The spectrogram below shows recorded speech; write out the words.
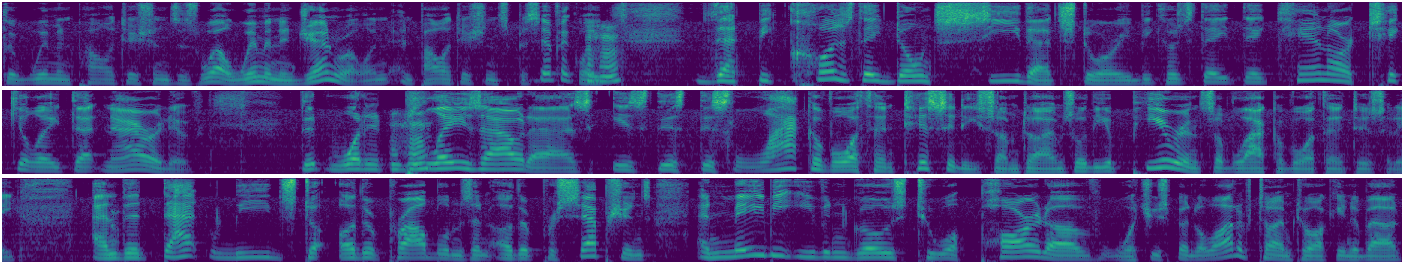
the women politicians as well, women in general and, and politicians specifically, mm-hmm. that because they don't see that story, because they, they can't articulate that narrative, that what it mm-hmm. plays out as is this this lack of authenticity sometimes or the appearance of lack of authenticity and that that leads to other problems and other perceptions, and maybe even goes to a part of what you spend a lot of time talking about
